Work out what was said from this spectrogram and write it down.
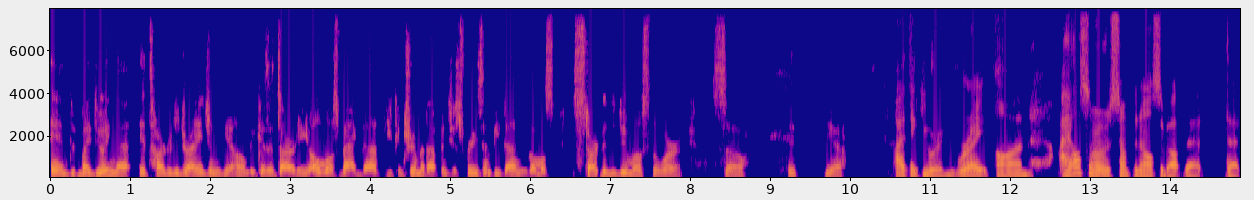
and by doing that, it's harder to dry age when you get home because it's already almost bagged up. You can trim it up and just freeze it and be done. You've almost started to do most of the work. So it's, yeah. I think you were right on. I also noticed something else about that, that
